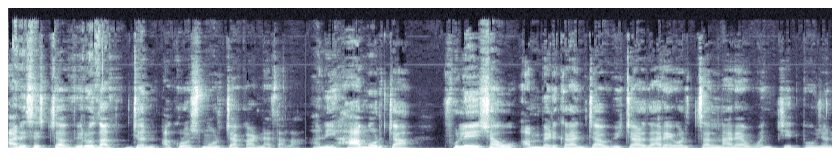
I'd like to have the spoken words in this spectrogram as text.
आर एस एसच्या विरोधात जन आक्रोश मोर्चा काढण्यात आला आणि हा मोर्चा फुले शाहू आंबेडकरांच्या विचारधारेवर चालणाऱ्या वंचित बहुजन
